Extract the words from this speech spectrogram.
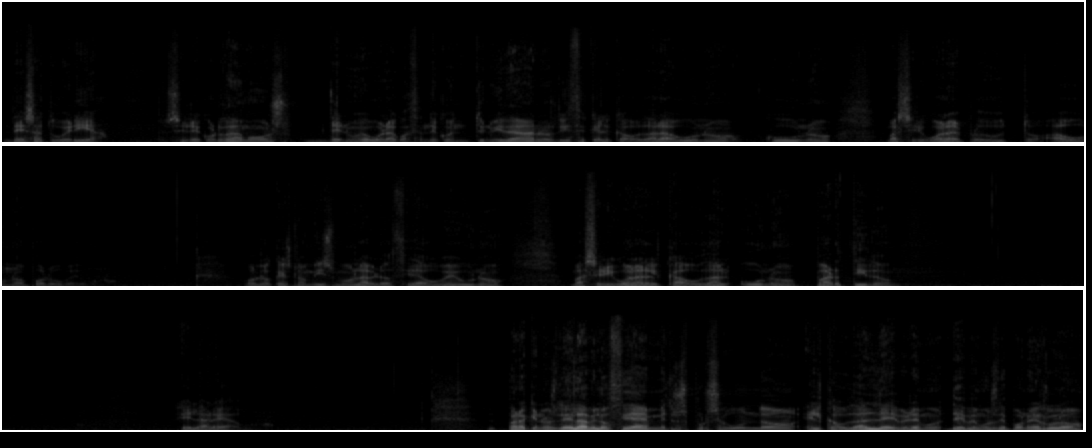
de esa tubería. Si recordamos, de nuevo la ecuación de continuidad nos dice que el caudal A1, Q1, va a ser igual al producto A1 por V1. O lo que es lo mismo, la velocidad V1 va a ser igual al caudal 1 partido el área 1. Para que nos dé la velocidad en metros por segundo, el caudal debemos de ponerlo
